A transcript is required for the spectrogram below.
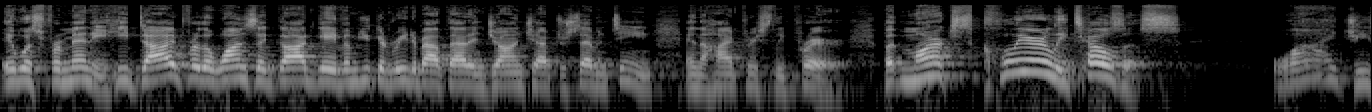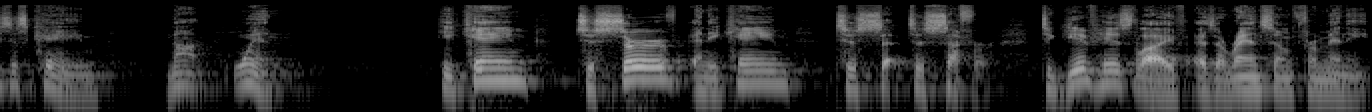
It was for many. He died for the ones that God gave him. You can read about that in John chapter 17 in the high priestly prayer. But Mark clearly tells us why Jesus came, not when. He came to serve and he came to, to suffer, to give his life as a ransom for many.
